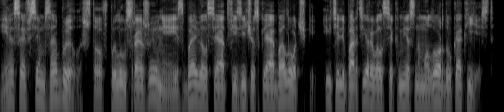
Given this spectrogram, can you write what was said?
Я совсем забыл, что в пылу сражения избавился от физической оболочки и телепортировался к местному лорду как есть,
